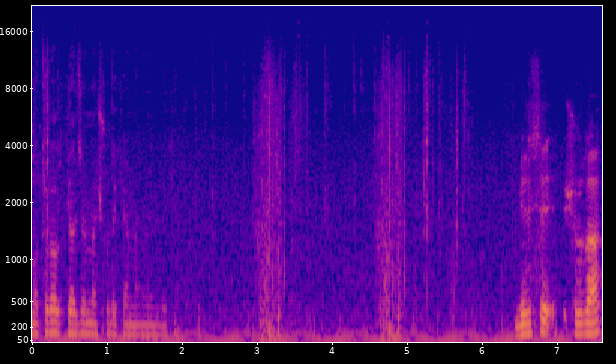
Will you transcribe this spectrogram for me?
Motor alıp geleceğim ben şuradaki hemen önümüzdeki. Birisi şurada.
